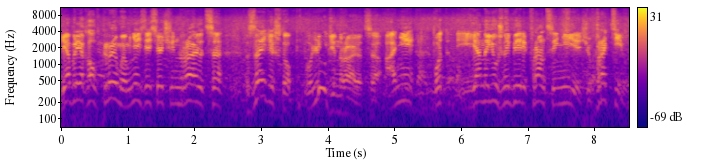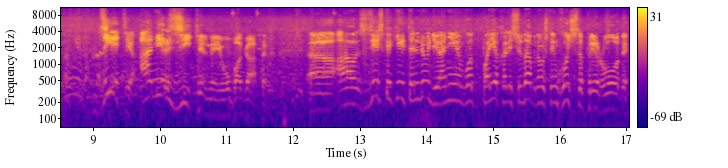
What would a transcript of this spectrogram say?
Я приехал в Крым, и мне здесь очень нравится, знаете что, люди нравятся. Они, вот я на южный берег Франции не езжу, противно. Дети омерзительные у богатых. А, а здесь какие-то люди, они вот поехали сюда, потому что им хочется природы,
